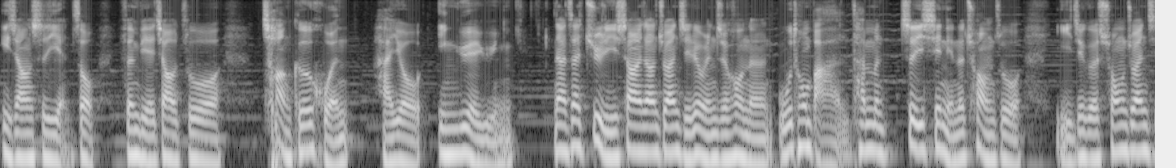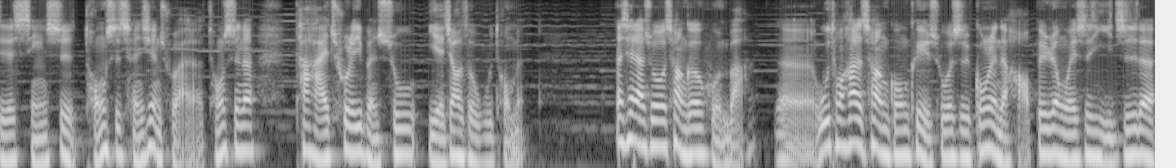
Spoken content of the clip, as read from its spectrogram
一张是演奏，分别叫做《唱歌魂》还有《音乐云》。那在距离上一张专辑《六人》之后呢，梧桐把他们这一些年的创作以这个双专辑的形式同时呈现出来了。同时呢，他还出了一本书，也叫做《梧桐们》。那先来说唱歌魂吧。呃，梧桐他的唱功可以说是公认的好，被认为是已知的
